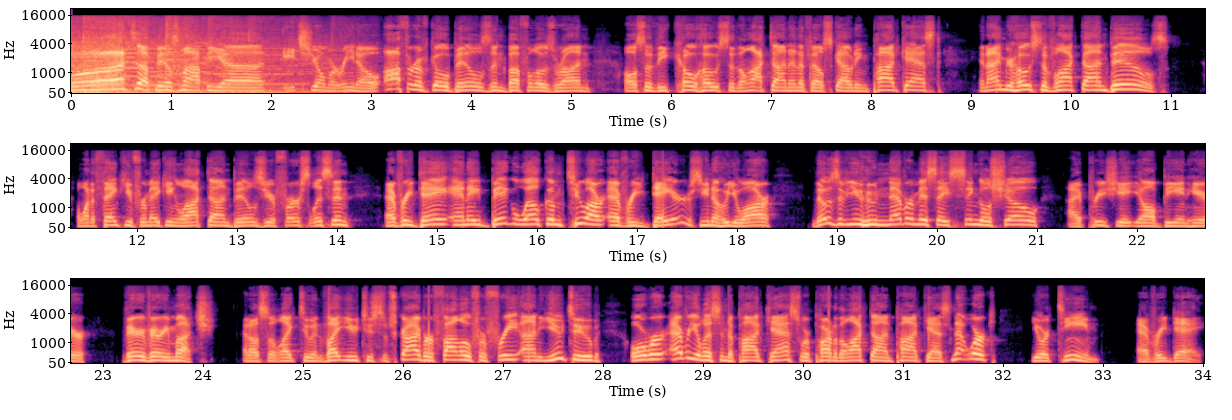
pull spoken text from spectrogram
What's up, Bills Mafia? It's Joe Marino, author of Go Bills and Buffalo's Run, also the co host of the Locked On NFL Scouting podcast. And I'm your host of Locked On Bills. I want to thank you for making Locked On Bills your first listen every day and a big welcome to our everydayers. You know who you are. Those of you who never miss a single show, I appreciate y'all being here very, very much. I'd also like to invite you to subscribe or follow for free on YouTube or wherever you listen to podcasts. We're part of the Locked On Podcast Network, your team every day.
